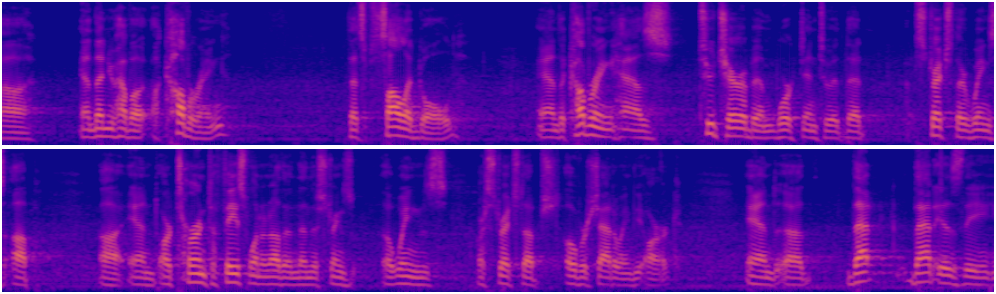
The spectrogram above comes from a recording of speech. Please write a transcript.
Uh, and then you have a, a covering that's solid gold. And the covering has two cherubim worked into it that stretch their wings up uh, and are turned to face one another, and then the strings, uh, wings are stretched up, sh- overshadowing the ark. And uh, that, that is the,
